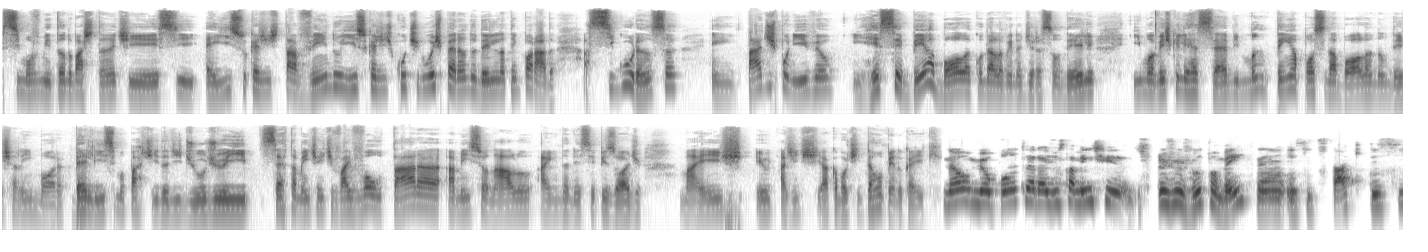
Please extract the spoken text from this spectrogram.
se movimentando bastante. E esse é isso que a gente tá vendo e isso que a gente continua esperando dele na temporada. A segurança em estar tá disponível, em receber a bola quando ela vem na direção dele, e uma vez que ele recebe, mantém a posse da bola, não deixa ela ir embora. Belíssima partida de Juju e certamente a gente vai voltar a, a mencioná-lo ainda nesse episódio, mas eu, a gente acabou te interrompendo, Kaique. Não, meu ponto era justamente sobre o Juju também, né, esse destaque desse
